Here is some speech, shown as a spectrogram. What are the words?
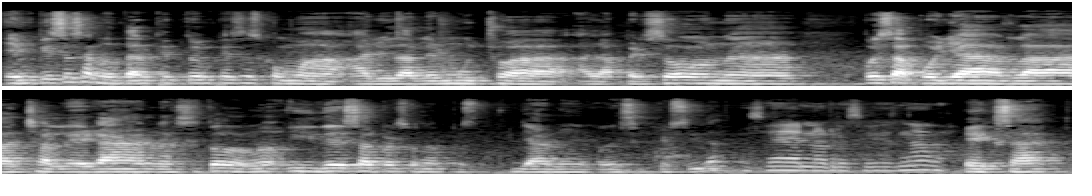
empiezas a notar que tú empiezas como a ayudarle mucho a, a la persona, pues apoyarla, echarle ganas y todo, ¿no? Y de esa persona pues ya no hay reciprocidad. O sea, no recibes nada. Exacto.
